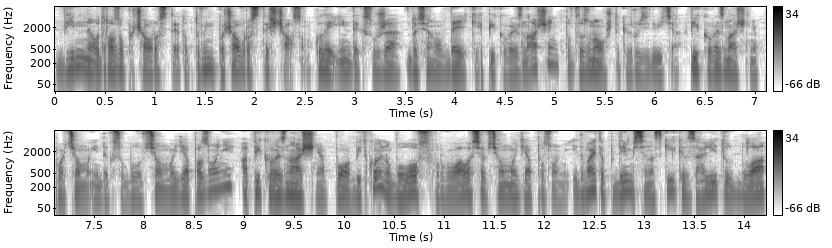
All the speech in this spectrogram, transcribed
він не одразу почав рости. Тобто він почав рости з часом. Коли індекс вже досягнув деяких пікових значень, тобто знову ж таки, друзі, дивіться, пікове значення по цьому індексу було в цьому діапазоні, а пікове значення по біткоїну було сформувалося в цьому діапазоні. І давайте подивимося, наскільки взагалі тут була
